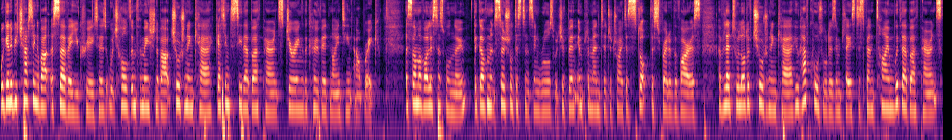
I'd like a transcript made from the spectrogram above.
We're going to be chatting about a survey you created, which holds information about children in care getting to see their birth parents during the COVID 19 outbreak. As some of our listeners will know, the government's social distancing rules, which have been implemented to try to stop the spread of the virus, have led to a lot of children in care who have court orders in place to spend time with their birth parents,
